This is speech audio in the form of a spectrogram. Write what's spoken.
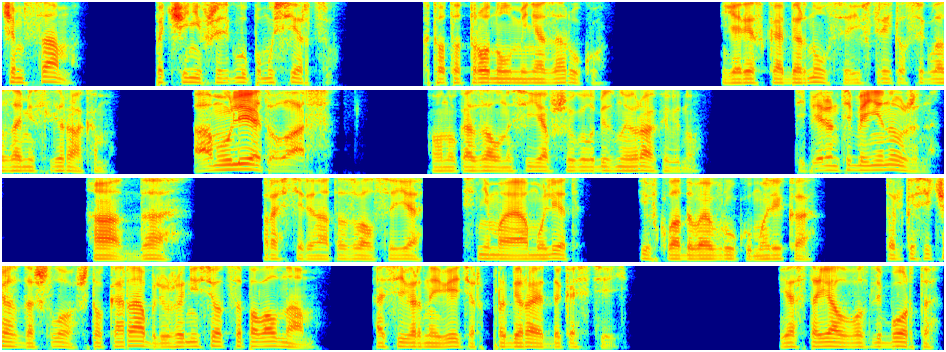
чем сам, подчинившись глупому сердцу. Кто-то тронул меня за руку. Я резко обернулся и встретился глазами с Лираком. «Амулет, Ларс!» Он указал на сиявшую голубизную раковину. «Теперь он тебе не нужен». «А, да», – растерянно отозвался я, снимая амулет и вкладывая в руку моряка. Только сейчас дошло, что корабль уже несется по волнам, а северный ветер пробирает до костей. Я стоял возле борта,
